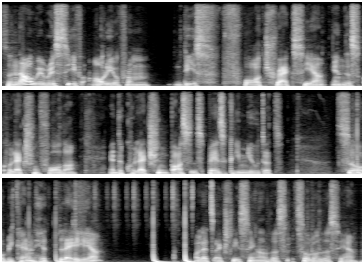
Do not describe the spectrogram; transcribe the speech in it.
So now we receive audio from these four tracks here in this collection folder and the collection bus is basically muted. So we can hit play here, or let's actually single this, solo this here.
